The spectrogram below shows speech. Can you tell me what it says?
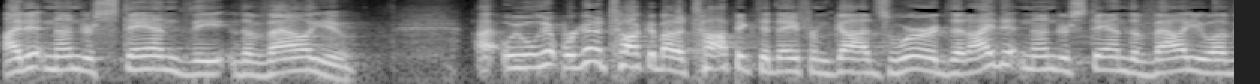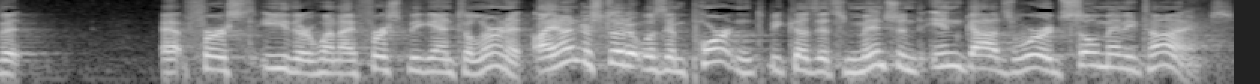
I didn't understand the, the value. I, we, we're going to talk about a topic today from God's Word that I didn't understand the value of it at first either when I first began to learn it. I understood it was important because it's mentioned in God's Word so many times.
